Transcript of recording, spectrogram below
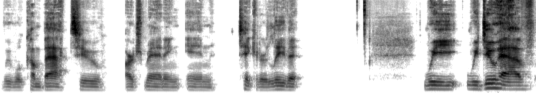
we will come back to Arch Manning in take it or leave it. We we do have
